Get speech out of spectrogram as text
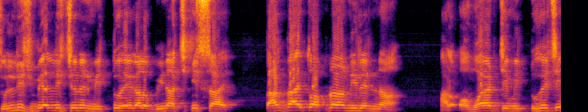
চল্লিশ বিয়াল্লিশ জনের মৃত্যু হয়ে গেল বিনা চিকিৎসায়, তার দায় তো আপনারা নিলেন না। আর অভয়ার যে মৃত্যু হয়েছে,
